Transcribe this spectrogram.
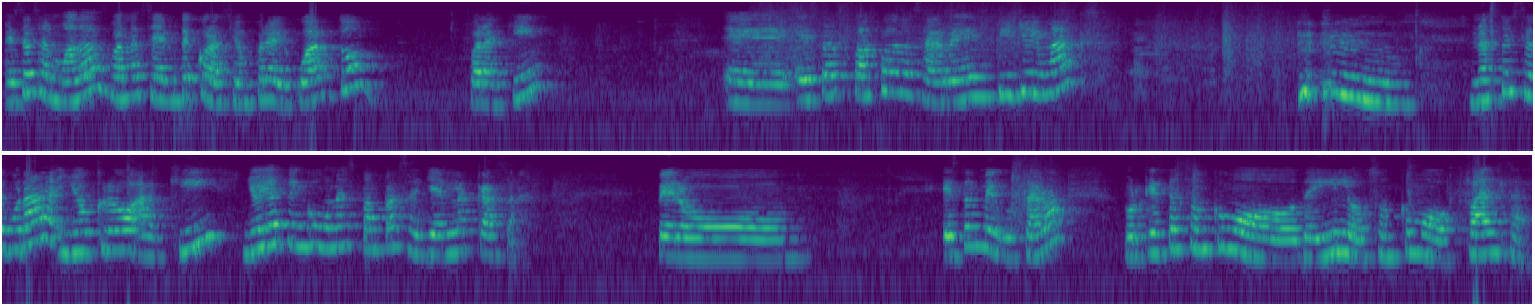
Estas almohadas van a ser decoración para el cuarto, para aquí. Eh, estas papas las agarré en TJ Maxx. no estoy segura, yo creo aquí. Yo ya tengo unas pampas allá en la casa. Pero estas me gustaron porque estas son como de hilo, son como falsas.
